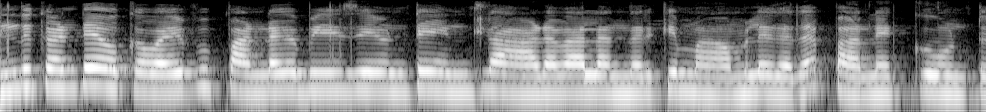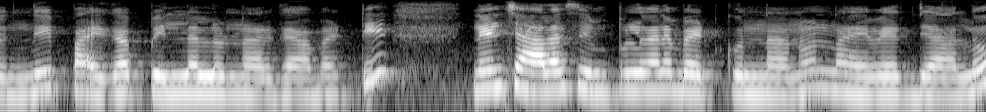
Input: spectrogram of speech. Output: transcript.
ఎందుకంటే ఒకవైపు పండగ బిజీ ఉంటే ఇంట్లో ఆడవాళ్ళందరికీ మామూలే కదా పని ఎక్కువ ఉంటుంది. పైగా పిల్లలు ఉన్నారు కాబట్టి నేను చాలా సింపుల్గానే పెట్టుకున్నాను నైవేద్యాలు.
